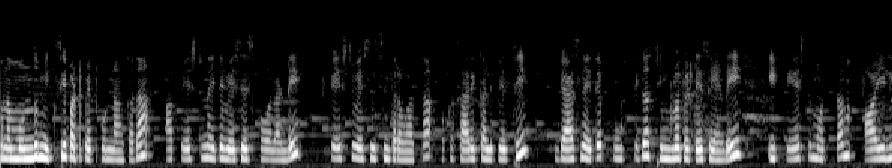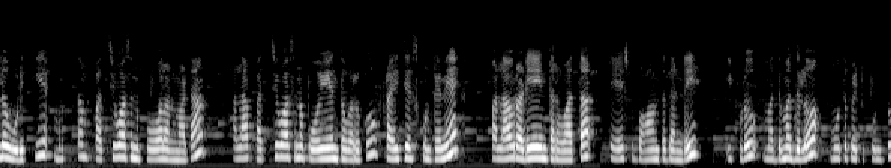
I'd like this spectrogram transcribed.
మనం ముందు మిక్సీ పట్టు పెట్టుకున్నాం కదా ఆ పేస్ట్ని అయితే వేసేసుకోవాలండి. పేస్ట్ వేసేసిన తర్వాత ఒకసారి కలిపేసి గ్యాస్ని అయితే పూర్తిగా సిమ్లో పెట్టేసేయండి. ఈ పేస్ట్ మొత్తం ఆయిల్లో ఉడికి మొత్తం పచ్చివాసన పోవాలన్నమాట. అలా పచ్చివాసన పోయేంత వరకు ఫ్రై చేసుకుంటేనే పలావ్ రెడీ అయిన తర్వాత టేస్ట్ బాగుంటుందండి. ఇప్పుడు మధ్య మధ్యలో మూత పెట్టుకుంటూ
